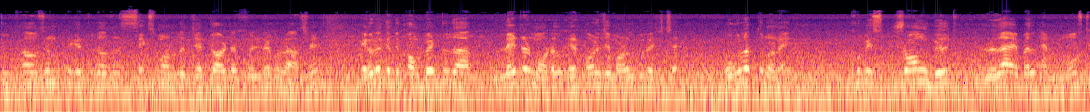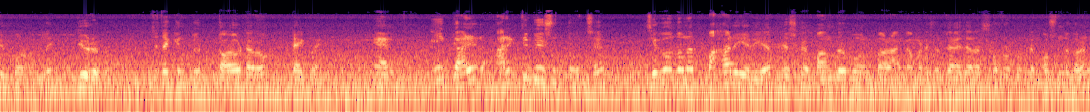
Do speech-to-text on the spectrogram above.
টু থাউজেন্ড থেকে টু থাউজেন্ড সিক্স মডেলের যে টয়টা ফিল্ডারগুলো আছে, এগুলো কিন্তু compare to the latter model এরপরে যে মডেলগুলো এসেছে, ওগুলোর তুলনায় খুবই strong build reliable and most importantly durable যেটা কিন্তু টয়োটারও ট্যাগ লাইন অ্যান্ড এই গাড়ির আরেকটি বিশেষত্ব হচ্ছে, যে কোনো ধরনের পাহাড়ি এরিয়া বিশেষ করে বান্দরবন বা রাঙ্গামাটি সব জায়গায় যারা সফর করতে পছন্দ করেন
